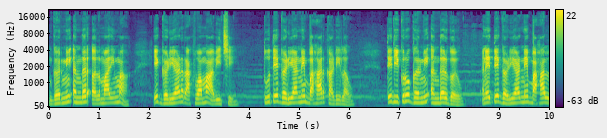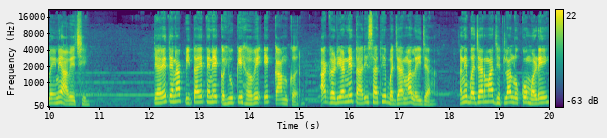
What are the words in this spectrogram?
ઘરની અંદર અલમારીમાં એક ઘડિયાળ રાખવામાં આવી છે. તું તે ઘડિયાળને બહાર કાઢી લાવ. તે દીકરો ઘરની અંદર ગયો અને તે ઘડિયાળને બહાર લઈને આવે છે. ત્યારે તેના પિતાએ તેને કહ્યું કે, હવે એક કામ કર. આ ઘડિયાળને તારી સાથે બજારમાં લઈ જા અને બજારમાં જેટલા લોકો મળે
